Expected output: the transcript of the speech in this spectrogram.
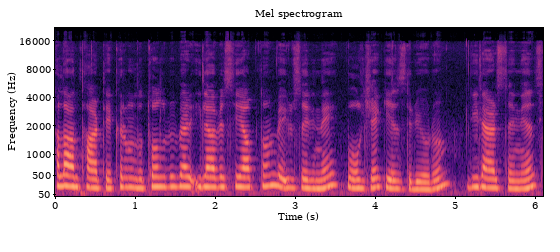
kalan tartıya kırmızı toz biber ilavesi yaptım ve üzerine bolca gezdiriyorum. Dilerseniz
